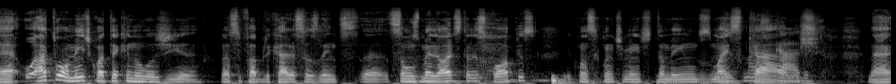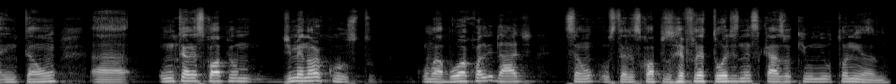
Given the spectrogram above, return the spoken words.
É, atualmente, com a tecnologia para se fabricar essas lentes, eh, são os melhores telescópios e, consequentemente, também um dos mais, mais caros. caros. né? Então, ah, um telescópio de menor custo, com uma boa qualidade, são os telescópios refletores, nesse caso aqui o newtoniano.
